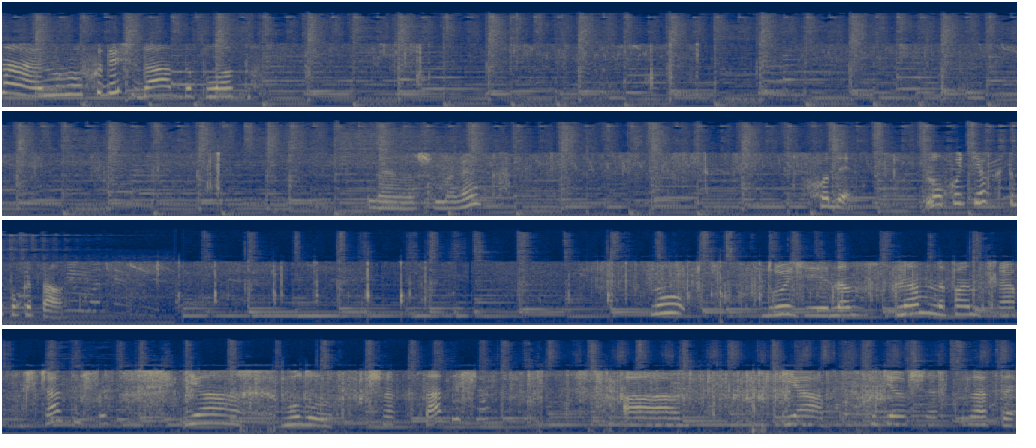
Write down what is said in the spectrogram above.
знаю, ну ходи сюди до плоту. Де наша Маринка? Ходи. Ну, хоч як ти покатався. Ну, друзі, нам, нам напевно треба прощатися. Я буду ще кататися. А я хотів ще сказати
